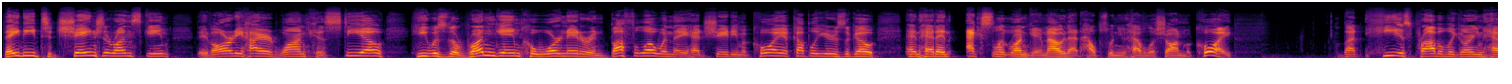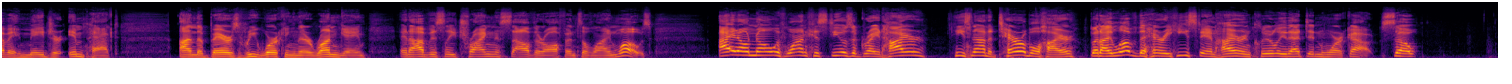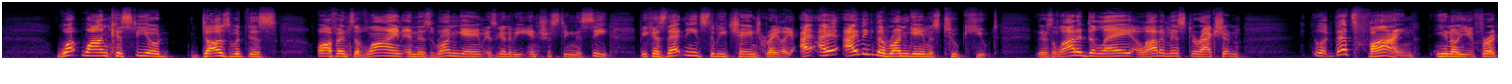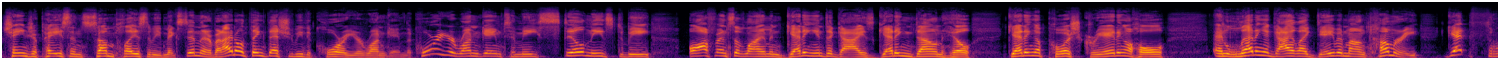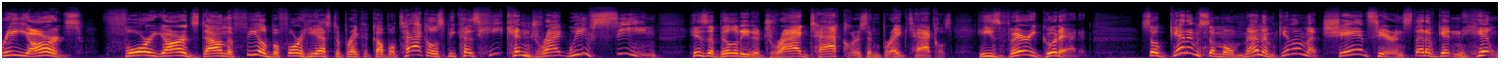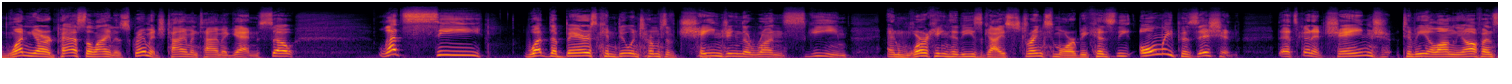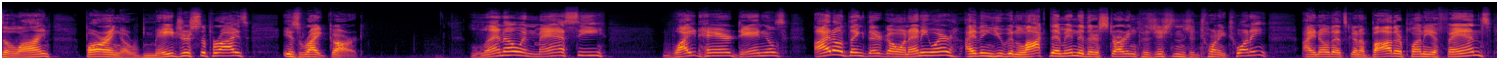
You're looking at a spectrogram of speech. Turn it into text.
They need to change the run scheme. They've already hired Juan Castillo. He was the run game coordinator in Buffalo when they had Shady McCoy a couple years ago and had an excellent run game. Now that helps when you have LeSean McCoy, but he is probably going to have a major impact on the Bears reworking their run game and obviously trying to solve their offensive line woes. I don't know if Juan Castillo's a great hire. He's not a terrible hire, but I love the Harry Hiestand hire, and clearly that didn't work out. So, what Juan Castillo does with this offensive line and this run game is going to be interesting to see because that needs to be changed greatly. I, I, I think the run game is too cute. There's a lot of delay, a lot of misdirection. Look, that's fine, you know, for a change of pace and some plays to be mixed in there, but I don't think that should be the core of your run game. The core of your run game to me still needs to be offensive linemen getting into guys, getting downhill, getting a push, creating a hole, and letting a guy like David Montgomery get three yards four yards down the field before he has to break a couple tackles because he can drag. We've seen his ability to drag tacklers and break tackles. He's very good at it. So get him some momentum. Give him a chance here instead of getting hit one yard past the line of scrimmage time and time again. So let's see what the Bears can do in terms of changing the run scheme and working to these guys' strengths more because the only position that's going to change to me along the offensive line barring a major surprise, is right guard. Leno and Massie, Whitehair, Daniels, I don't think they're going anywhere. I think you can lock them into their starting positions in 2020. I know that's going to bother plenty of fans.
